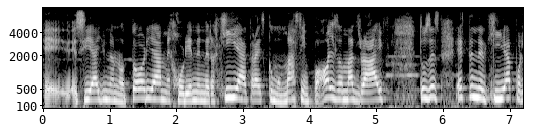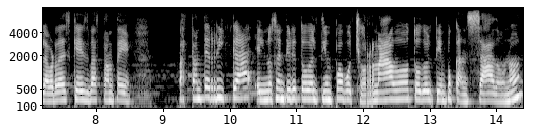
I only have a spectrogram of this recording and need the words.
eh, si hay una notoria mejoría en energía, traes como más impulso, más drive. Entonces, esta energía, pues la verdad es que es bastante bastante rica el no sentirte todo el tiempo abochornado, todo el tiempo cansado, ¿no?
